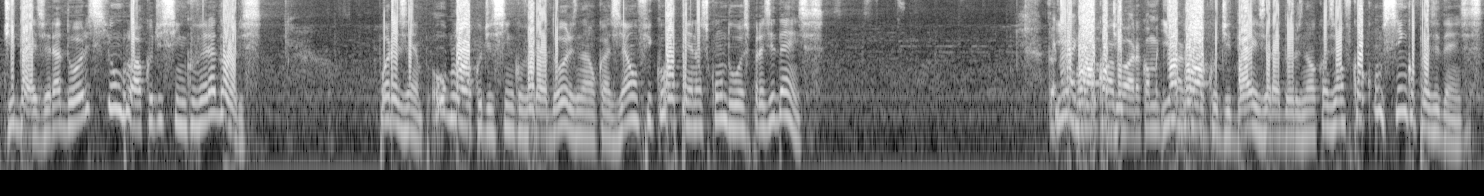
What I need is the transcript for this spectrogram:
de 10 vereadores e um bloco de 5 vereadores. Por exemplo, o bloco de 5 vereadores, na ocasião, ficou apenas com duas presidências. Tá. E, o bloco, de, agora, e tá o bloco de 10 vereadores na ocasião ficou com 5 presidências.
